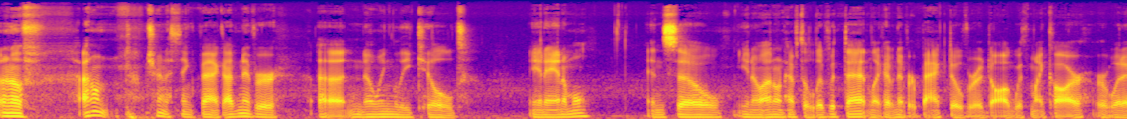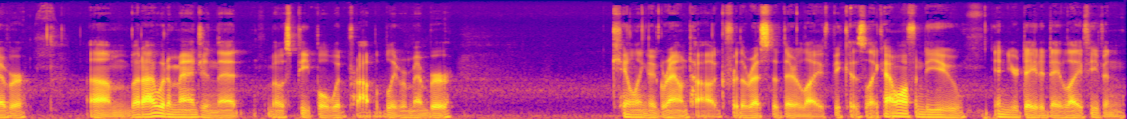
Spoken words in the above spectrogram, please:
I don't know if I don't. I'm trying to think back. I've never uh, knowingly killed an animal and so, you know, I don't have to live with that. Like, I've never backed over a dog with my car or whatever. Um, but I would imagine that most people would probably remember killing a groundhog for the rest of their life because, like, how often do you in your day to day life even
